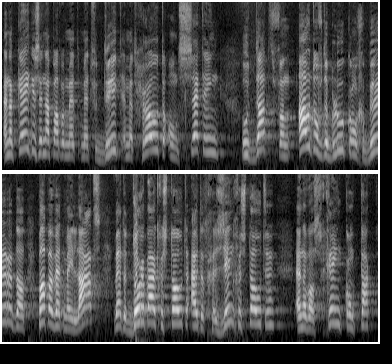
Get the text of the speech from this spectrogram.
En dan keken ze naar papa met, met verdriet en met grote ontzetting. Hoe dat van out of the blue kon gebeuren. Dat papa werd melaats, werd het dorp uitgestoten, uit het gezin gestoten. En er was geen contact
